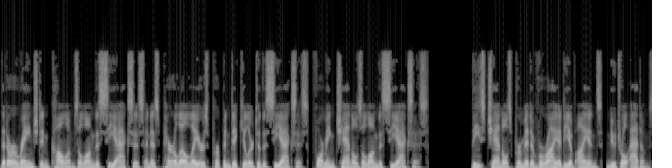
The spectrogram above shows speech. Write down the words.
that are arranged in columns along the C-axis and as parallel layers perpendicular to the C-axis, forming channels along the C-axis. These channels permit a variety of ions, neutral atoms,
